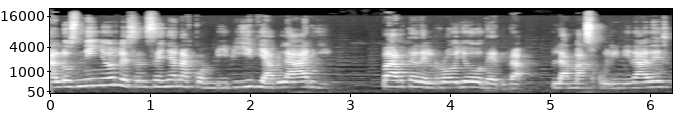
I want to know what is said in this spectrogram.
a los niños les enseñan a convivir y hablar y parte del rollo de la, masculinidad es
